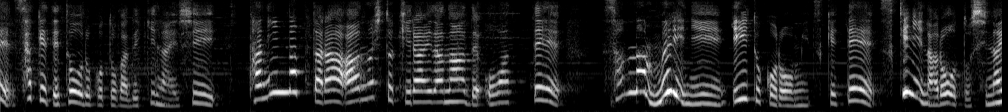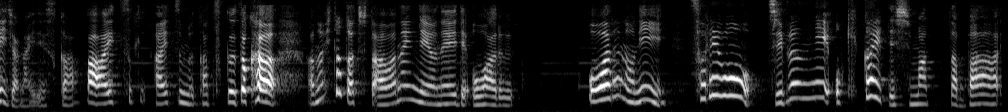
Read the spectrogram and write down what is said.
で避けて通ることができないし他人だったらあの人嫌いだなで終わってそんな無理にいいところを見つけて好きになろうとしないじゃないですかああいつあいつムカつくとかあの人とはちょっと合わないんだよねで終わる終わるのにそれを自分に置き換えてしまった場合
